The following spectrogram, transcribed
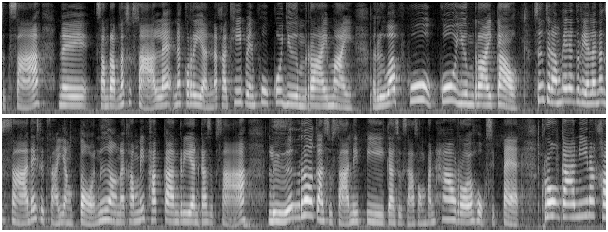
ศึกษาในสำหรับนักศึกษาและนักเรียนนะคะ ที่เป็นผู้กู้ยืมรายใหม่ หรือว่าผู้กู้ยืมรายเก่า ซึ่งจะทำให้นักเรียนและนักศึกษาได้ศึกษาอย่างต่อเนื่องนะคะ ไม่พักการเรียนการศึกษา หรือเลิกการศึกษาในปีการศึกษา 2568 โครงการนี้นะคะ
